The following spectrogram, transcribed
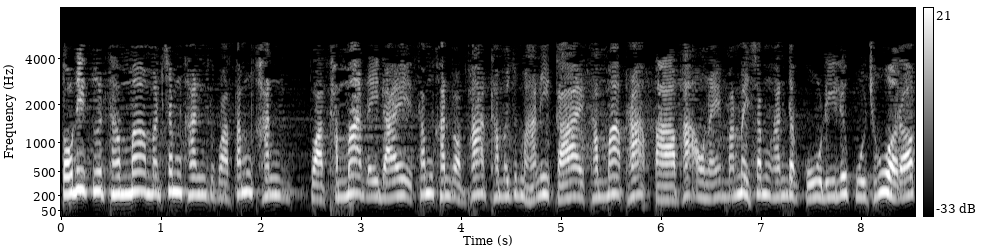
ตรงนี้คือธรรมะมันสำคัญกว่าสำคัญกว่าธรรมะใดๆสำคัญกว่าพระธรรมจุมหานิกายธรรมะพระป่าพระเอาไหน มันไม่สำคัญแต่กูดีหรือกูชั่วหรอก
